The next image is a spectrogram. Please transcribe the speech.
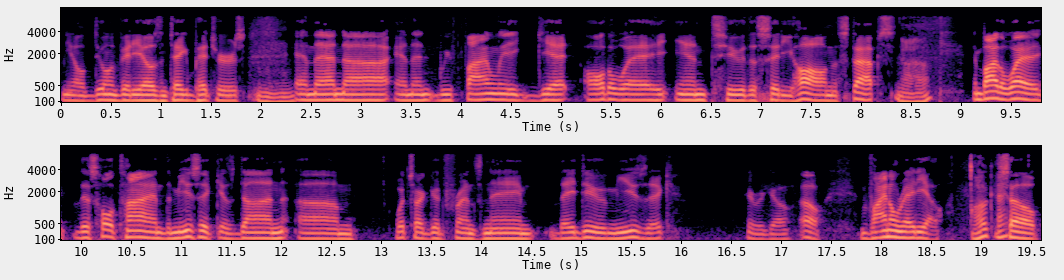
you know, doing videos and taking pictures, Mhm. and then uh, and then we finally get all the way into the city hall and the steps. Uh huh. And by the way, this whole time the music is done. Um, what's our good friend's name? They do music. Here we go. Oh, vinyl radio. Okay. So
